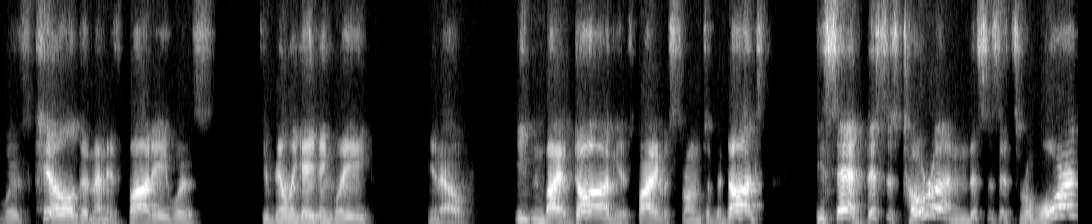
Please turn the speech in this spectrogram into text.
was killed, and then his body was humiliatingly, you know, eaten by a dog. His body was thrown to the dogs. He said, This is Torah and this is its reward.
